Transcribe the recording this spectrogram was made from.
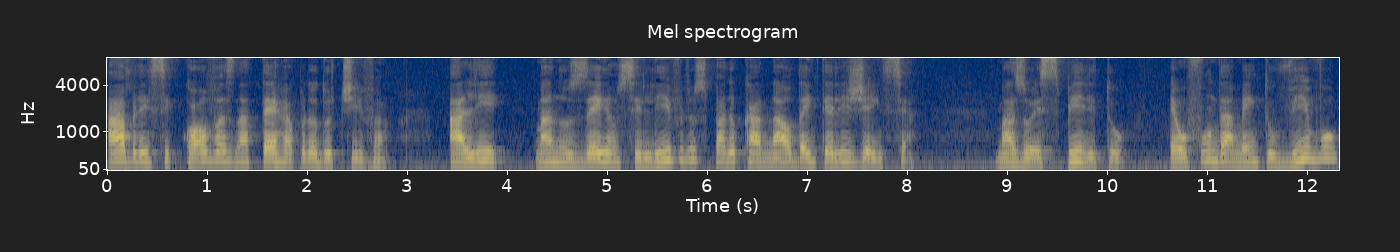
abrem-se covas na terra produtiva. Ali manuseiam-se livros para o canal da inteligência. Mas o espírito é o fundamento vivo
